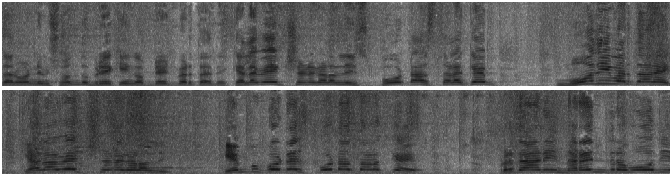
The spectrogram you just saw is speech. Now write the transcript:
ಸರ್ ಒಂದ್ ನಿಮಿಷ. ಒಂದು ಬ್ರೇಕಿಂಗ್ ಅಪ್ಡೇಟ್ ಬರ್ತಾ ಇದೆ. ಕೆಲವೇ ಕ್ಷಣಗಳಲ್ಲಿ ಸ್ಫೋಟ ಸ್ಥಳಕ್ಕೆ ಮೋದಿ ಬರ್ತಾರೆ. ಕೆಲವೇ ಕ್ಷಣಗಳಲ್ಲಿ ಕೆಂಪುಕೋಟೆ ಸ್ಫೋಟ ಸ್ಥಳಕ್ಕೆ ಪ್ರಧಾನಿ ನರೇಂದ್ರ ಮೋದಿ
